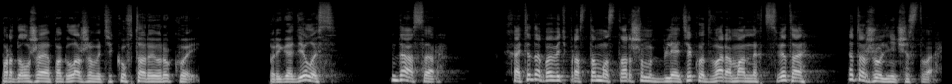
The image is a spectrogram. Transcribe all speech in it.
продолжая поглаживать Ику второй рукой. «Пригодилось?» «Да, сэр. Хотя добавить простому старшему библиотеку два романных цвета – это жульничество».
